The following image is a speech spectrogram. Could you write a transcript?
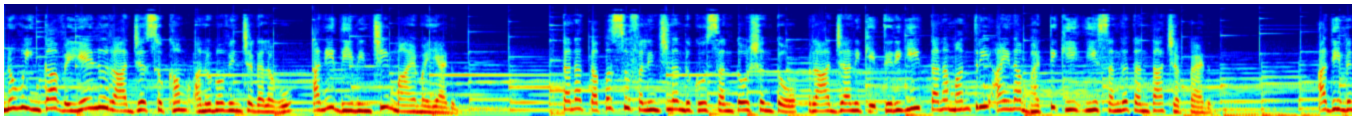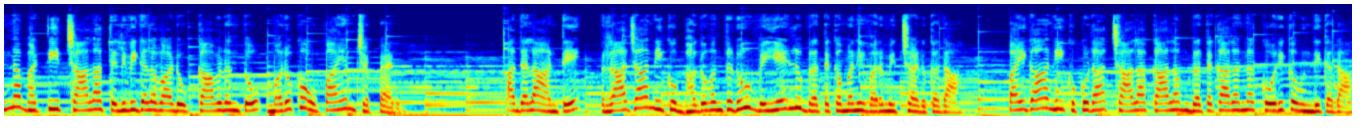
నువ్వు ఇంకా వెయ్యేళ్ళు రాజ్య సుఖం అనుభవించగలవు అని దీవించి మాయమయ్యాడు. తన తపస్సు ఫలించినందుకు సంతోషంతో రాజ్యానికి తిరిగి తన మంత్రి అయిన భట్టికి ఈ సంగతంతా చెప్పాడు. అది విన్న భట్టి చాలా తెలివిగలవాడు కావడంతో మరొక ఉపాయం చెప్పాడు. అదెలా అంటే రాజా నీకు భగవంతుడు వెయ్యేళ్ళు బ్రతకమని వరమిచ్చాడు కదా. పైగా నీకు కూడా చాలా కాలం బ్రతకాలన్న కోరిక ఉంది కదా.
